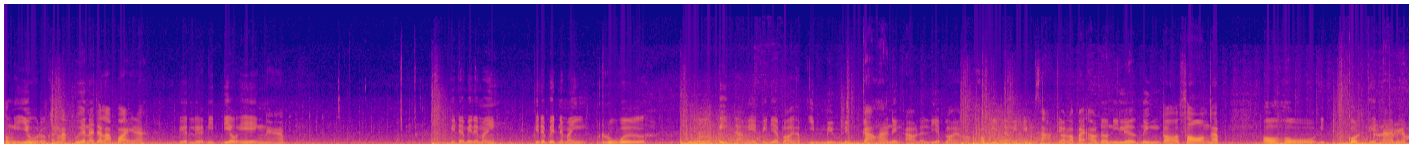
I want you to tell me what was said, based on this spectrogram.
ตรงนี้อยู่แล้วข้างหลังเพื่อนน่าจะรับไหวนะเลือดเหลือนิดเดียวเองนะครับ ปิดดาเมจได้ไหมปิดดาเมจได้ไหมรูเวอร์ ดูว่าปิดดาเมจไปเรียบร้อยครับอิมมิว1951เอาแล้วเรียบร้อยเขาเขาปิดดาเมจ M3 ย้อนเราไปเอาตอนนี้เหลือ 1 ต่อ 2 ครับ โอ้โห นี่กดเพจหน้าไปครับ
